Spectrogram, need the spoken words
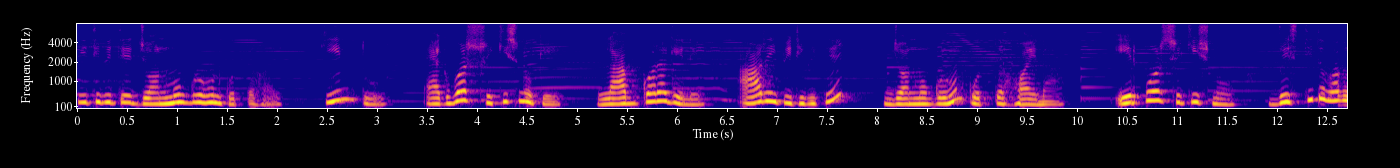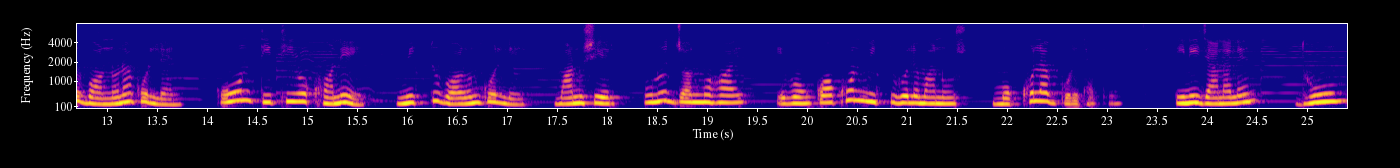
পৃথিবীতে জন্মগ্রহণ করতে হয়। কিন্তু একবার শ্রীকৃষ্ণকে লাভ করা গেলে আর এই পৃথিবীতে জন্মগ্রহণ করতে হয় না। এরপর শ্রীকৃষ্ণ বিস্তৃতভাবে বর্ণনা করলেন, কোন তিথি ও ক্ষণে মৃত্যু বরণ করলে মানুষের পুনর্জন্ম হয় এবং কখন মৃত্যু হলে মানুষ মোক্ষ লাভ করে থাকে। তিনি জানালেন, ধূম,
